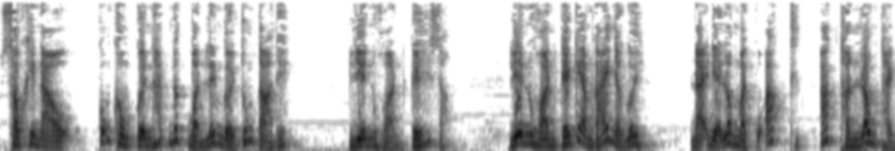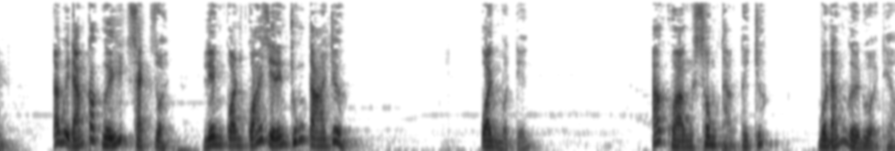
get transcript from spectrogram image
Sao khi nào cũng không quên hắt nước bẩn lên người chúng ta thế? Liên hoàn kế sao? Liên hoàn kế cái em gái nhà ngươi. Đại địa long mạch của ác, ác thần Long Thành đã bị đám các người hít sạch rồi. Liên quan quái gì đến chúng ta chứ? Oanh một tiếng. Ác hoàng xông thẳng tới trước. Một đám người đuổi theo.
